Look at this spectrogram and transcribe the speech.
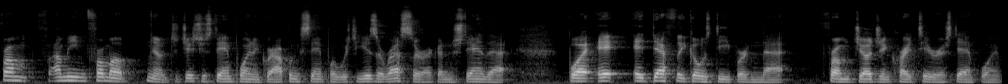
from I mean from a you know jiu-jitsu standpoint and grappling standpoint, which he is a wrestler, I can understand that. But it, it definitely goes deeper than that from judging criteria standpoint.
